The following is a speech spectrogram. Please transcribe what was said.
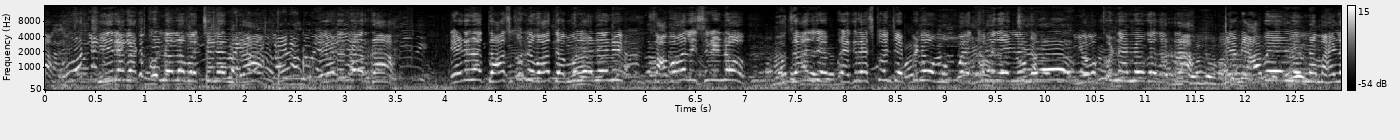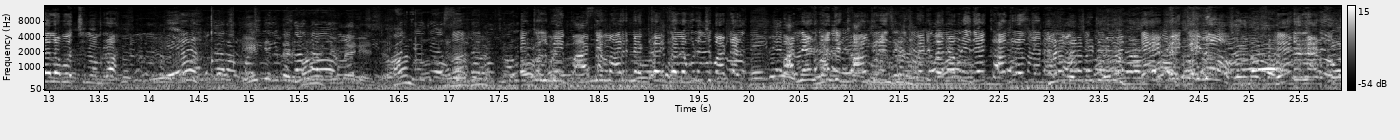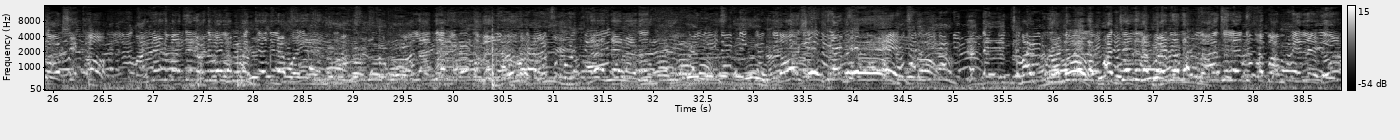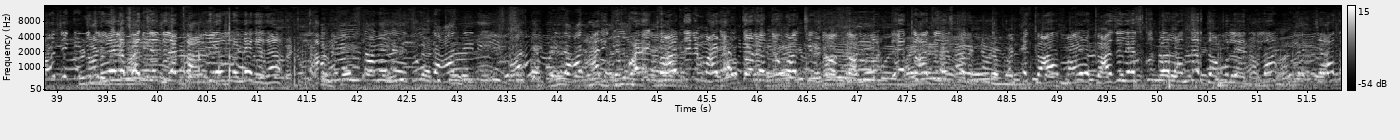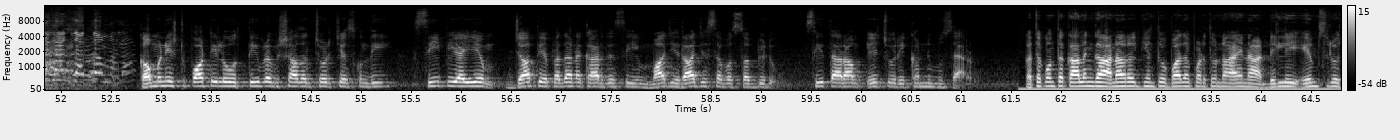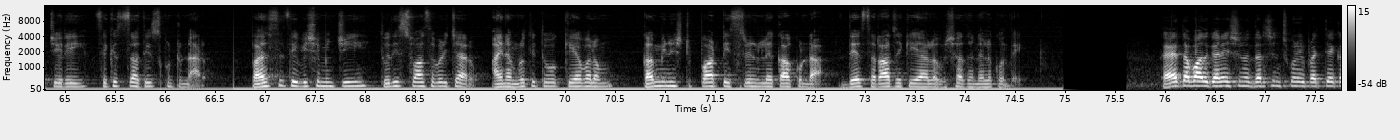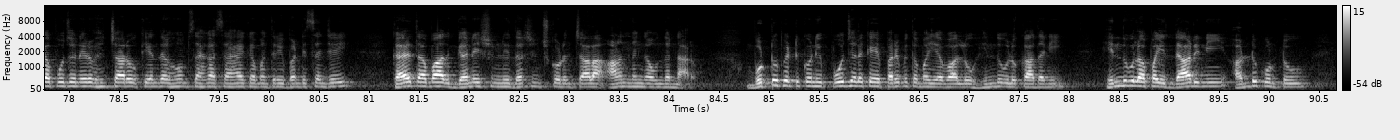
చీర కట్టుకున్న వాళ్ళం వచ్చినాం రా ఏడున్నారు రా ఏడైనా దాచుకున్నావా దమ్ములేనని సవాల్ ఇసిరిను భుజాలు ఎగరేసుకొని చెప్పినావు ముప్పై తొమ్మిది ఏళ్ళు యువకుండా కదరా అన్నావు మేము యాభై ఉన్న మహిళలం వచ్చినాం రా. మీ పార్టీ మారినట్టు ఇతరుల గురించి మాట్లాడు. పన్నెండు మంది కాంగ్రెస్ నుంచి పెట్టిపోయినప్పుడు ఇదే కాంగ్రెస్ ఏడున్నాడు కౌశిక్. పన్నెండు మంది రెండు వేల పద్దెనిమిదిలో పోయినారు వాళ్ళందరూ కమ్యూనిస్ట్ మరి రెండు వేల గాజులు ఎందుకు రెండు వేల పద్దెనిమిదిలో కాంగ్రెస్ ఉండే కదా. మడతారు ఎందుకు దమ్ముంటే గాజులు అంటే గాజులు వేసుకున్న వాళ్ళందరూ దమ్ము దద్దం కమ్యూనిస్టు పార్టీలో తీవ్ర విషాదం చోటు చేసుకుంది సిపిఐఎం జాతీయ ప్రధాన కార్యదర్శి మాజీ రాజ్యసభ సభ్యుడు సీతారాం ఏచూరి కన్నుమూశారు. గత కొంతకాలంగా అనారోగ్యంతో బాధపడుతున్న ఆయన ఢిల్లీ ఎయిమ్స్లో చేరి చికిత్స తీసుకుంటున్నారు. పరిస్థితి విషమించి తుది శ్వాస విడిచారు. ఆయన మృతితో కేవలం కమ్యూనిస్టు పార్టీ శ్రేణులే కాకుండా దేశ రాజకీయాల్లో విషాదం నెలకొంది. ఖైరతాబాద్ గణేష్ను దర్శించుకుని ప్రత్యేక పూజ నిర్వహించారు కేంద్ర హోంశాఖ సహాయక మంత్రి బండి సంజయ్. ఖైరతాబాద్ గణేష్ని దర్శించుకోవడం చాలా ఆనందంగా ఉందన్నారు. బొట్టు పెట్టుకొని పూజలకే పరిమితమయ్యే వాళ్ళు హిందువులు కాదని హిందువులపై దాడిని అడ్డుకుంటూ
